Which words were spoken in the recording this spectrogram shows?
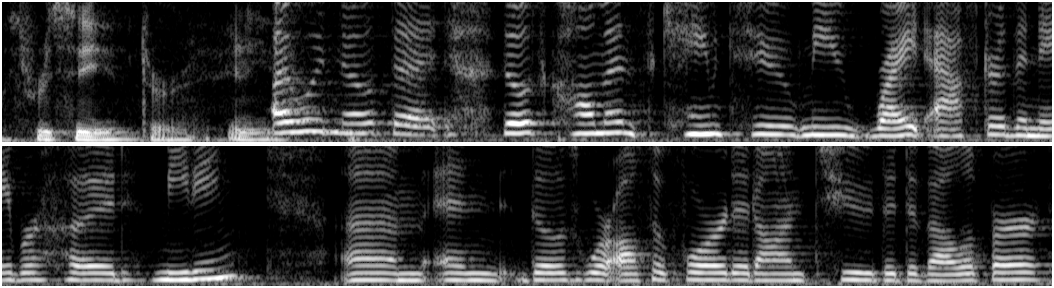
was received or any? I would note that those comments came to me right after the neighborhood meeting. Um, and those were also forwarded on to the developer,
